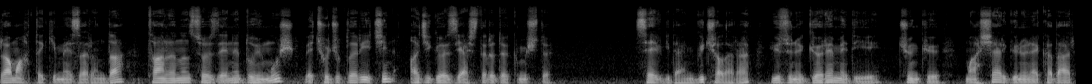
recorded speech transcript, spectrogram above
Ramah'taki mezarında Tanrı'nın sözlerini duymuş ve çocukları için acı gözyaşları dökmüştü. Sevgiden güç alarak yüzünü göremediği çünkü mahşer gününe kadar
